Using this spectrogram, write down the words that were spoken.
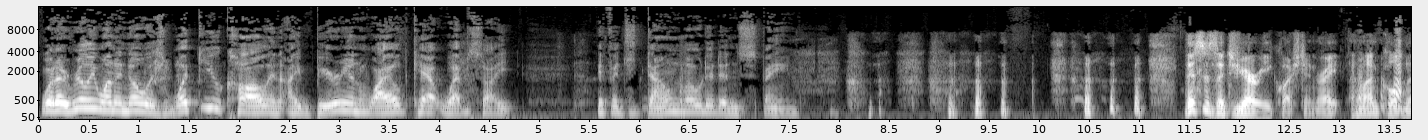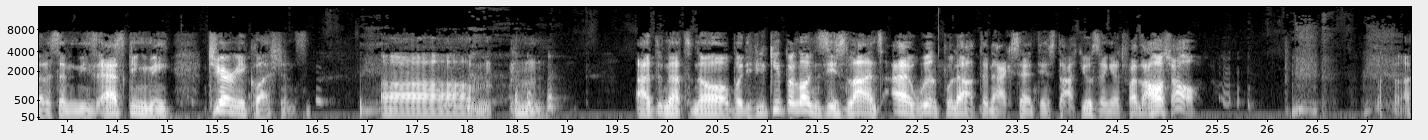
What I really want to know is what do you call an Iberian wildcat website if it's downloaded in Spain? This is a Jerry question, right? I'm on cold medicine, and he's asking me Jerry questions. Um, I do not know, but if you keep along these lines, I will pull out an accent and start using it for the whole show. I don't know,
